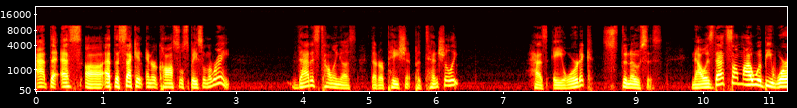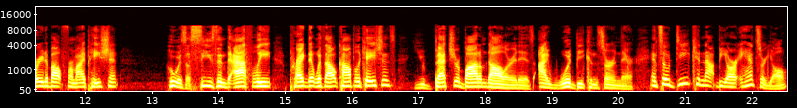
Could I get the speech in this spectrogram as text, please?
at the S uh, at the second intercostal space on the right. That is telling us that our patient potentially has aortic stenosis. Now, is that something I would be worried about for my patient who is a seasoned athlete, pregnant without complications, you bet your bottom dollar it is. I would be concerned there. And so D cannot be our answer, y'all.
